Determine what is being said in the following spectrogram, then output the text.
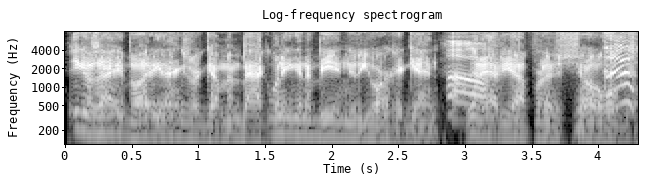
He goes, "Hey buddy, thanks for coming back. When are you going to be in New York again? We're Oh. going to have you up for the show. We'll get,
